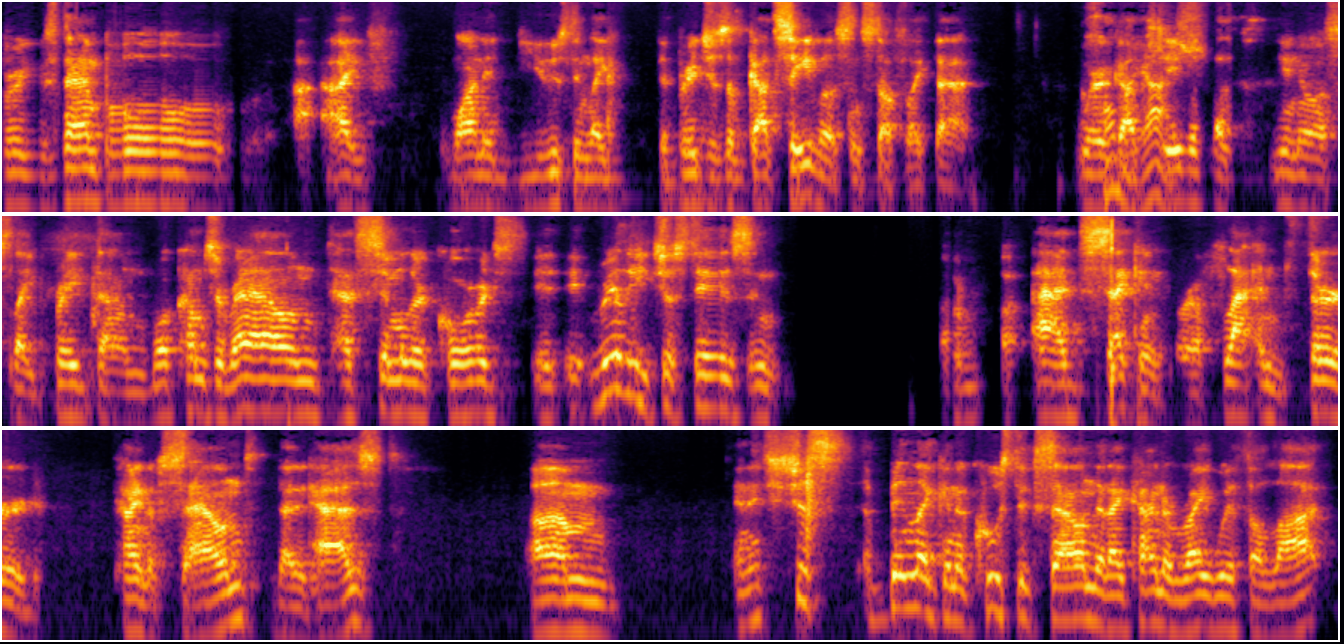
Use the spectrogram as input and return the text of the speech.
for example, I've wanted used in like the bridges of God Save Us and stuff like that. Where Oh God gosh. Save Us has, you know, a slight breakdown. What comes around has similar chords. It, it really just is an a, a add second or a flattened third kind of sound that it has. Um, and it's just been like an acoustic sound that I kind of write with a lot.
